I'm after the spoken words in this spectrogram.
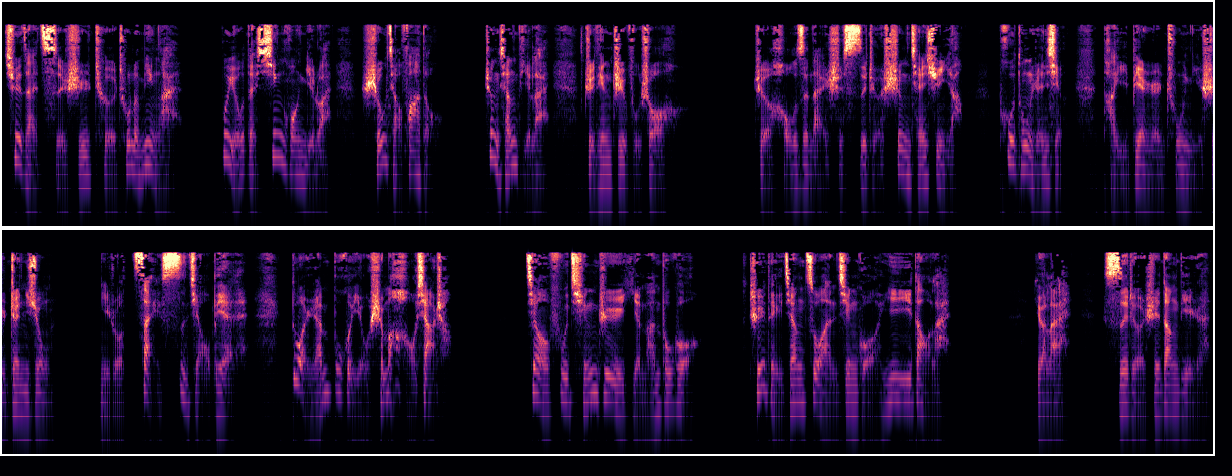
却在此时扯出了命案，不由得心慌意乱，手脚发抖，正想抵赖，只听知府说：“这猴子乃是死者生前驯养。”扑通人性，他已辨认出你是真凶。你若再思狡辩，断然不会有什么好下场。教夫情知隐瞒不过，只得将作案经过一一道来。原来死者是当地人，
